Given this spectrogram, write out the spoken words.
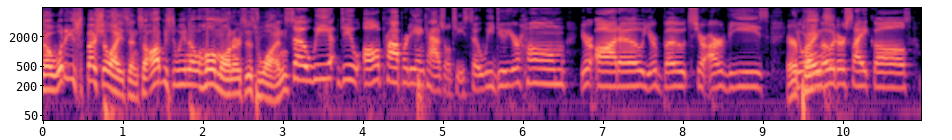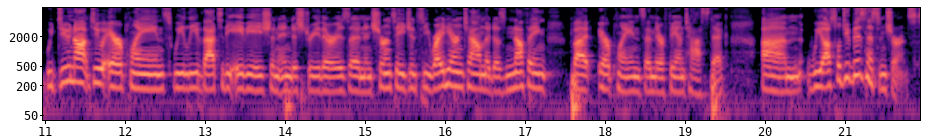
So, what do you specialize in? So, obviously, we know homeowners is one. So we do all property and casualty. So we do your home, your auto, your boats, your RVs, Airplanes? your motorcycles. We do not do airplanes. We leave that to the aviation industry. There is an insurance agency right here in town that does nothing but airplanes, and they're fantastic. Um, we also do business insurance.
